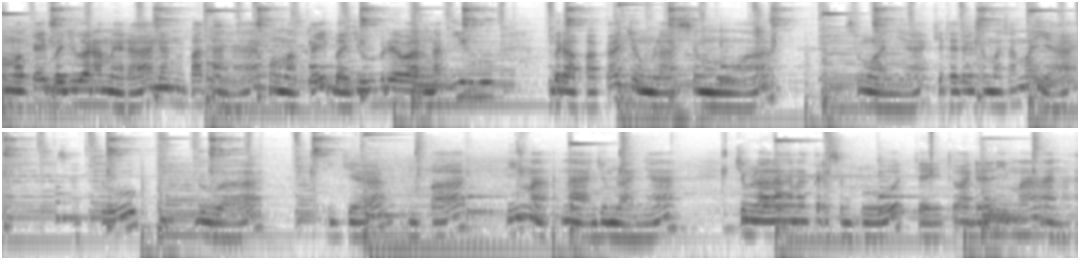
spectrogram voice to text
memakai baju warna merah dan empat anak memakai baju berwarna biru. Berapakah jumlah semua? Semuanya kita hitung sama-sama ya. Satu, dua, tiga, empat, lima. Nah, jumlahnya Jumlah anak-anak tersebut yaitu ada lima anak.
